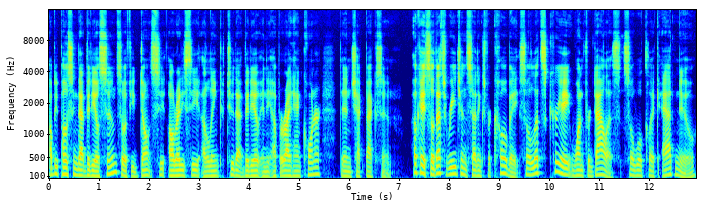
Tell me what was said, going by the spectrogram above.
I'll be posting that video soon, so if you don't see, already see a link to that video in the upper right hand corner, then check back soon. Okay, so that's region settings for Kobe. So let's create one for Dallas. So we'll click Add New,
